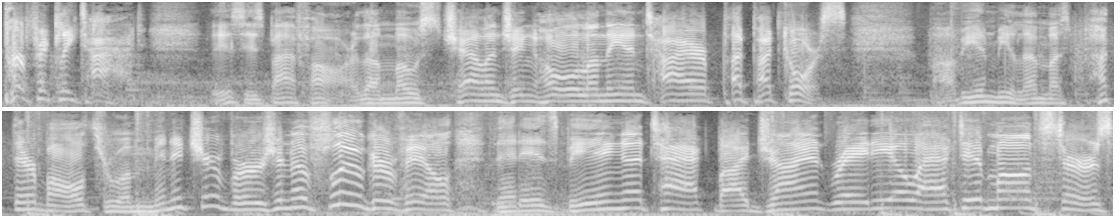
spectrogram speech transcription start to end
perfectly tied. This is by far the most challenging hole on the entire putt putt course. Bobby and Mila must putt their ball through a miniature version of Pflugerville that is being attacked by giant radioactive monsters.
